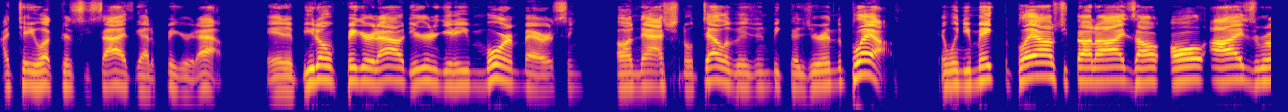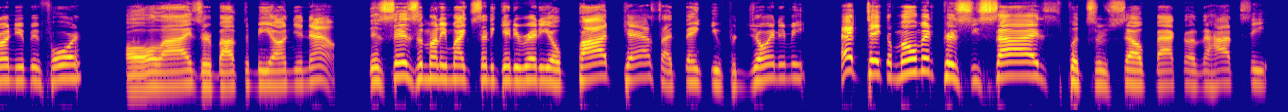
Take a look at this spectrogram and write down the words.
I tell you what, Christie Sides got to figure it out. And if you don't figure it out, you're going to get even more embarrassing on national television because you're in the playoffs. And when you make the playoffs, you thought eyes all, all eyes were on you before. All eyes are about to be on you now. This is the Money Mike Syndicated Radio podcast. I thank you for joining me. Had to take a moment. Christie Sides puts herself back on the hot seat.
